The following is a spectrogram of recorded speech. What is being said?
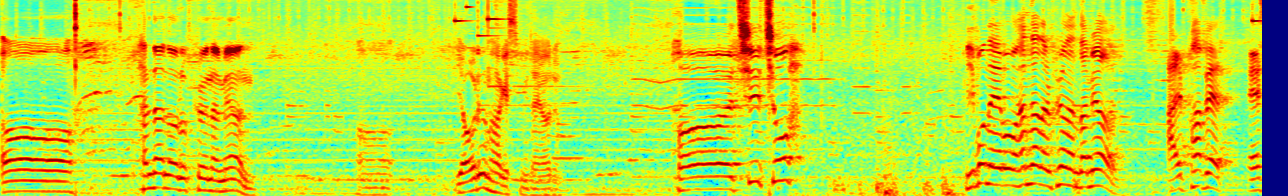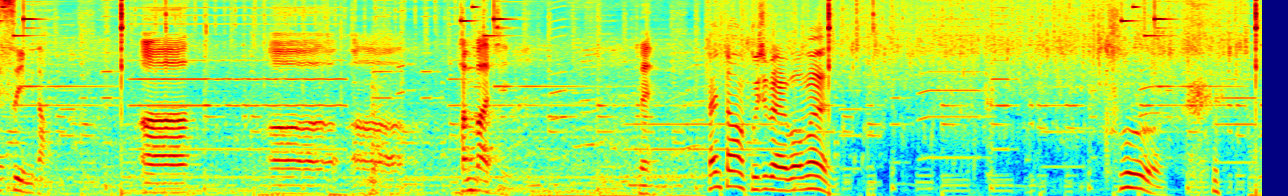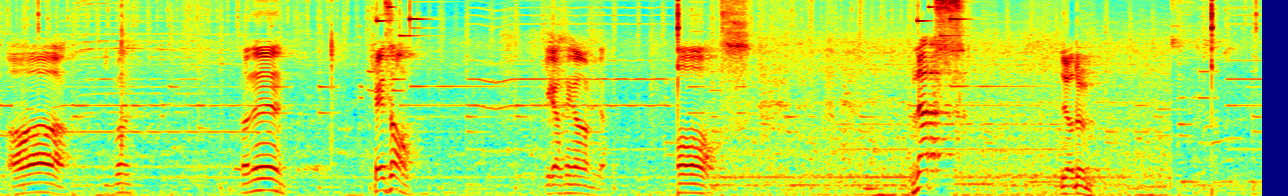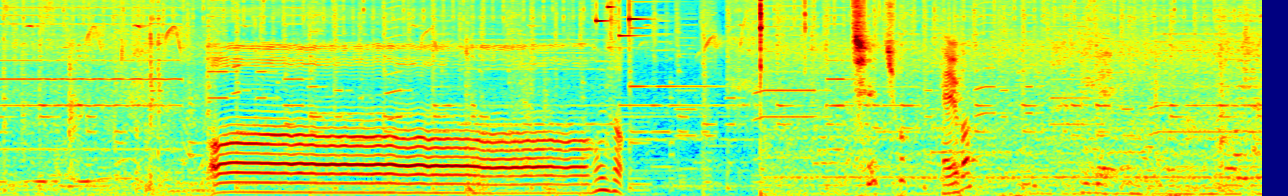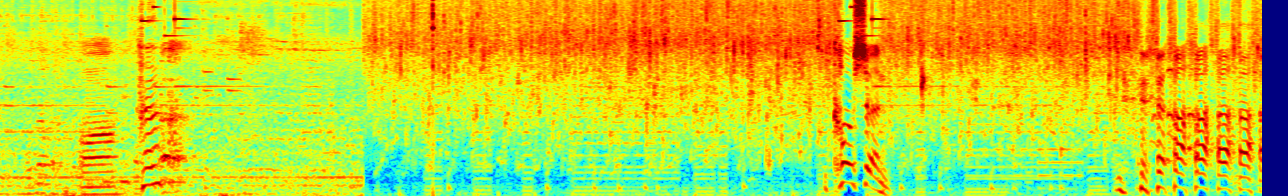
어, 한 단어로 표현하면 어, 여름 하겠습니다. 여름. 어 7초? 이번 앨범 한 단어로 표현한다면 알파벳 S입니다. 어, 어, 어, 반바지. 네. 팬텀 90 앨범은 쿨. 아 이번 저는 개성이라고 생각합니다. 어, 나츠. 여름. 어 홍석 7초? 앨범? 어, 흥. Caution.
